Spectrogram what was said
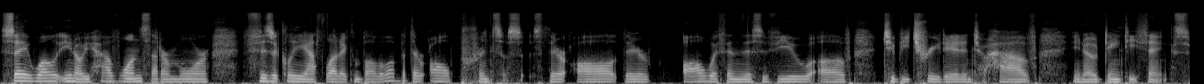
say, well, you know, you have ones that are more physically athletic and blah, blah, blah, but they're all princesses. They're all, they're all within this view of to be treated and to have, you know, dainty things.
